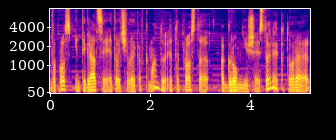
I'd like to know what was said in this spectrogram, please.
вопрос интеграции этого человека в команду — это просто огромнейшая история, которая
